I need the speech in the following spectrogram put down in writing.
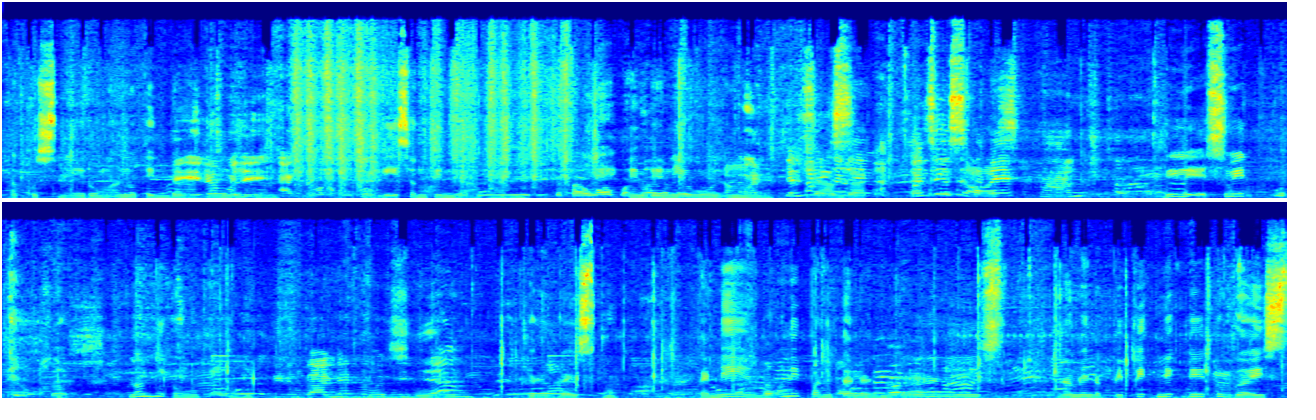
Tapos mayroong ano, tindahan din. Nag-iisang tindahan. And then yun, ang dagat. What's your sauce? Ham? Dili, sweet. No, ni, oh. Pero guys, oh. Kani, mo ni pantalan guys. Namin nagpipiknik dito guys.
